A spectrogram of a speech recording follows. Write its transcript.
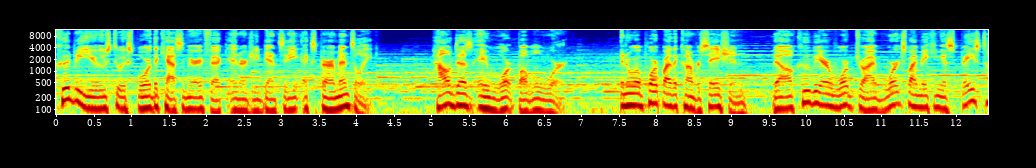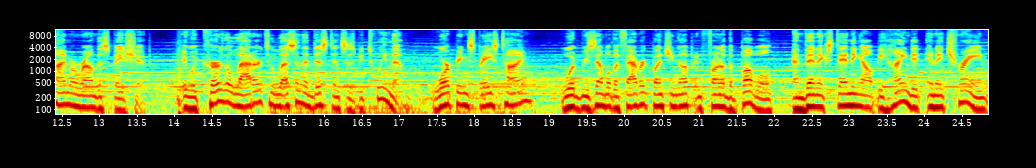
could be used to explore the Casimir effect energy density experimentally. How does a warp bubble work? In a report by The Conversation, the Alcubierre warp drive works by making a space-time around the spaceship. It would curve the latter to lessen the distances between them, warping space-time would resemble the fabric bunching up in front of the bubble and then extending out behind it in a train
